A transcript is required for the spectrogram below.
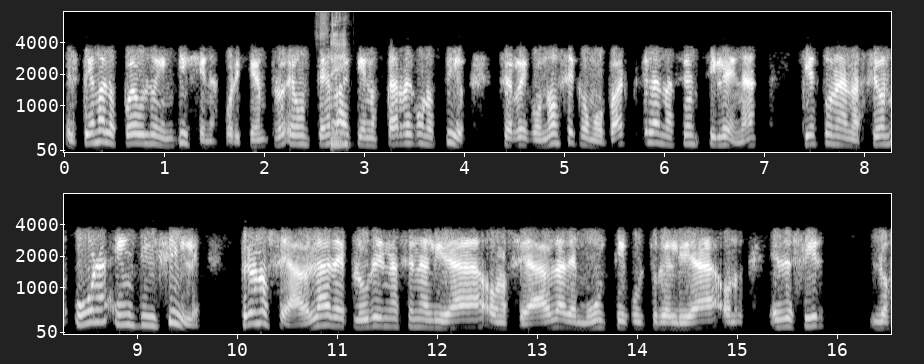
el tema de los pueblos indígenas, por ejemplo, es un tema que no está reconocido. Se reconoce como parte de la nación chilena, que es una nación una e indivisible pero no se habla de plurinacionalidad o no se habla de multiculturalidad, o es decir, los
